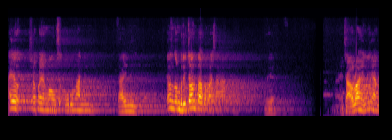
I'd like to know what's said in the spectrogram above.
Ayo siapa yang mau seurunan ini? Saya ini. Ya, untuk beri contoh ke masyarakat. Gitu ya. nah, insya Allah ini yang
